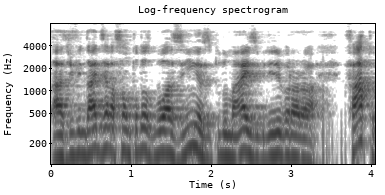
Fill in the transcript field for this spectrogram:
as divindades elas são todas boazinhas e tudo mais, e blí, fato.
